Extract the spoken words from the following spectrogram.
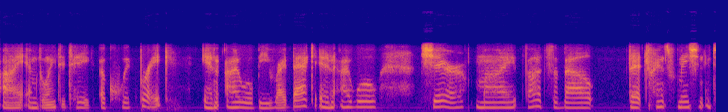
I am going to take a quick break and I will be right back and I will share my thoughts about that transformation into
